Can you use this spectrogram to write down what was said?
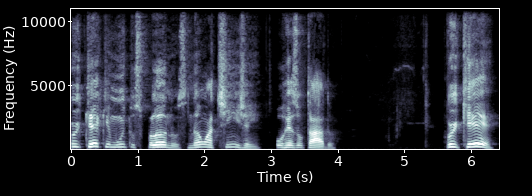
Por que, que muitos planos não atingem o resultado? Porque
